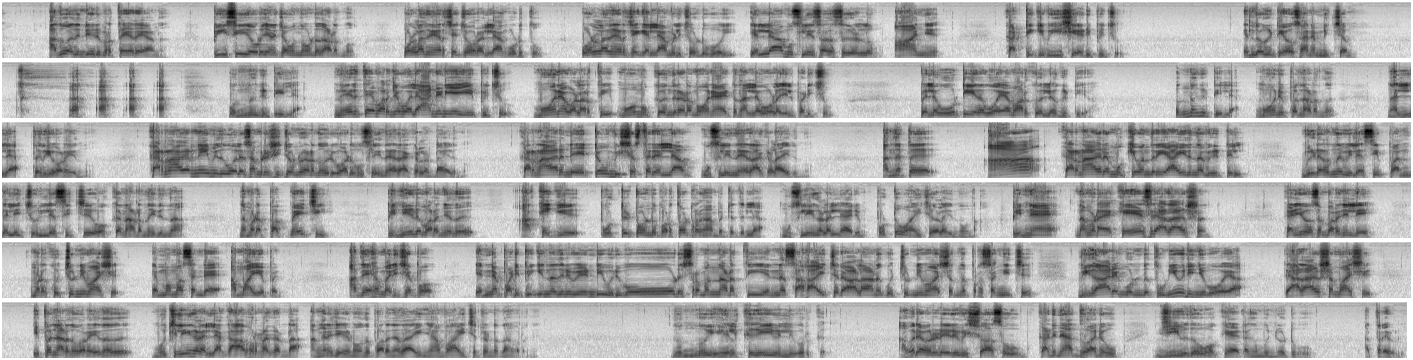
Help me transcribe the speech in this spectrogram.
അതും അതിന്റെ ഒരു പ്രത്യേകതയാണ്. പി സി ജോർജിനെ ചുമന്നുകൊണ്ട് നടന്നു. ഉള്ള നേർച്ച ചോറെല്ലാം കൊടുത്തു. ഉള്ള നേർച്ചയ്ക്കെല്ലാം വിളിച്ചുകൊണ്ട് പോയി. എല്ലാ മുസ്ലിം സദസ്സുകളിലും ആഞ്ഞ് കട്ടിക്ക് വീശി അടിപ്പിച്ചു. എന്തോ കിട്ടിയ അവസാനം മിച്ചം? ഒന്നും കിട്ടിയില്ല. നേരത്തെ പറഞ്ഞ പോലെ ആന്റണിയെ ജയിപ്പിച്ചു. മോനെ വളർത്തി. മോ മുഖ്യമന്ത്രിയുടെ മോനായിട്ട് നല്ല കോളേജിൽ പഠിച്ചു. വല്ല വോട്ട് ചെയ്ത പോയമാർക്കും വല്ലതും കിട്ടിയോ? ഒന്നും കിട്ടിയില്ല. മോനിപ്പം നടന്ന് നല്ല തെറി പറയുന്നു. കരുണാകരനെയും ഇതുപോലെ സംരക്ഷിച്ചുകൊണ്ട് നടന്ന ഒരുപാട് മുസ്ലിം നേതാക്കളുണ്ടായിരുന്നു. കരുണാകരന്റെ ഏറ്റവും വിശ്വസ്തരെല്ലാം മുസ്ലിം നേതാക്കളായിരുന്നു. എന്നിട്ട് ആ കരുണാകരൻ മുഖ്യമന്ത്രിയായിരുന്ന വീട്ടിൽ വിടർന്ന് വിലസി പന്തലിച്ചുല്ലസിച്ച് ഒക്കെ നടന്നിരുന്ന നമ്മുടെ പത്മേച്ചി പിന്നീട് പറഞ്ഞത് അക്കയ്ക്ക് പൊട്ടിട്ടുകൊണ്ട് പുറത്തോട്ടിറങ്ങാൻ പറ്റത്തില്ല മുസ്ലിങ്ങളെല്ലാവരും പൊട്ട് വായിച്ച് കളയുന്നു എന്നാണ് പിന്നെ നമ്മുടെ കെ എസ് രാധാകൃഷ്ണൻ കഴിഞ്ഞ ദിവസം പറഞ്ഞില്ലേ നമ്മുടെ കൊച്ചുണ്ണി മാഷ് എം എം എസിന്റെ അമ്മായിയപ്പൻ അദ്ദേഹം മരിച്ചപ്പോൾ എന്നെ പഠിപ്പിക്കുന്നതിന് വേണ്ടി ഒരുപാട് ശ്രമം നടത്തി എന്നെ സഹായിച്ച ഒരാളാണ് കൊച്ചുണ്ണി മാഷെന്ന് പ്രസംഗിച്ച് വികാരം കൊണ്ട് തുണി ഉരിഞ്ഞു പോയ രാധാകൃഷ്ണൻ മാഷ്. ഇപ്പം നടന്നു പറയുന്നത് മുസ്ലിങ്ങളെല്ലാം കാഭരണ കണ്ട അങ്ങനെ ചെയ്യണമെന്ന് പറഞ്ഞതായി ഞാൻ വായിച്ചിട്ടുണ്ടെന്നാണ് പറഞ്ഞത് ഇതൊന്നും ഏൽക്കുകയുമില്ല ഇവർക്ക്. അവരവരുടെ ഒരു വിശ്വാസവും കഠിനാധ്വാനവും ജീവിതവും ഒക്കെ ആയിട്ട് അങ്ങ് മുന്നോട്ട് പോകും. അത്രയേ ഉള്ളൂ.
